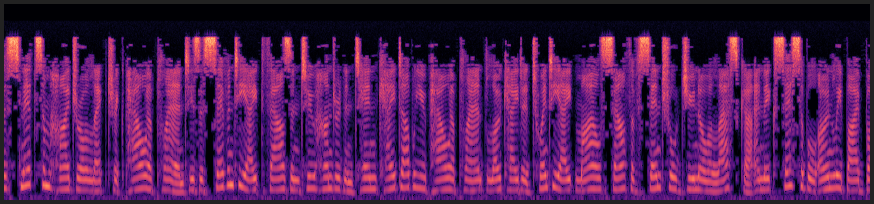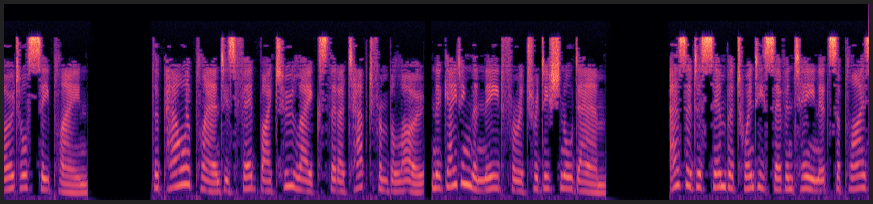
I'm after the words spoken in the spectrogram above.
The Snettisham Hydroelectric Power Plant is a 78,210 kW power plant located 28 miles south of central Juneau, Alaska and accessible only by boat or seaplane. The power plant is fed by two lakes that are tapped from below, negating the need for a traditional dam. As of December 2017 it supplies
